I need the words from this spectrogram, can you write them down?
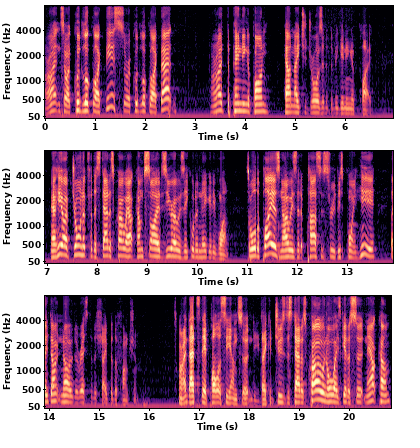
All right, and so it could look like this or it could look like that, all right, depending upon how nature draws it at the beginning of play. Now here I've drawn it for the status quo outcome, psi of 0 is equal to negative 1. So all the players know is that it passes through this point here. They don't know the rest of the shape of the function. All right, that's their policy uncertainty. They could choose the status quo and always get a certain outcome,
